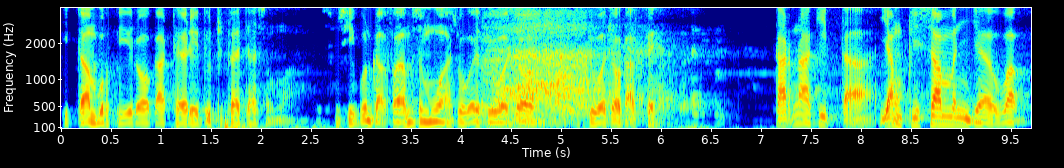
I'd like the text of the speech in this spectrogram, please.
kita mbuh piro kadar itu dibaca semua. Meskipun gak paham semua, soalnya diwaca diwaca kabeh. Karena kita yang bisa menjawab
